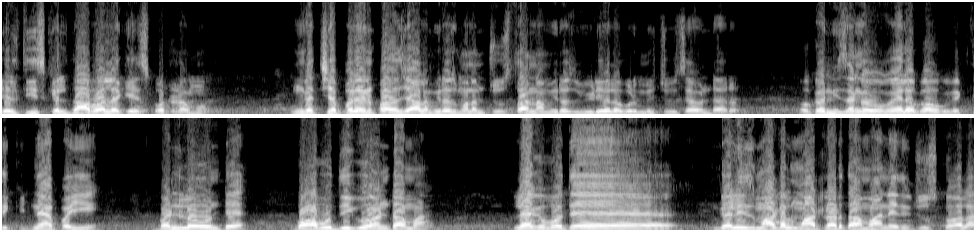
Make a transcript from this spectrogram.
వెళ్ళి తీసుకెళ్ళి దాబాల్లోకి వేసి కొట్టడము ఇంకా చెప్పలేని పదజాలం. ఈరోజు మనం చూస్తున్నాం ఈరోజు వీడియోలో కూడా మీరు చూసే ఉంటారు. ఒక నిజంగా ఒకవేళ ఒక వ్యక్తి కిడ్నాప్ అయ్యి బండిలో ఉంటే బాబు దిగు అంటామా? లేకపోతే గలీజ్ మాటలు మాట్లాడతామా అనేది చూసుకోవాలా?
